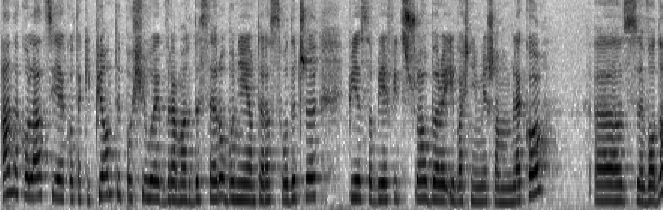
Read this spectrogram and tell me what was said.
a na kolację jako taki piąty posiłek w ramach deseru, bo nie jem teraz słodyczy, piję sobie fit strawberry i właśnie mieszam mleko e, z wodą.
